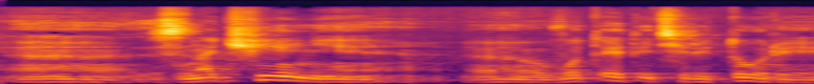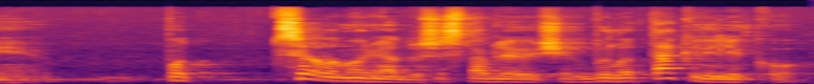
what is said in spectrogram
э, значение э, вот этой территории по целому ряду составляющих было так велико,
